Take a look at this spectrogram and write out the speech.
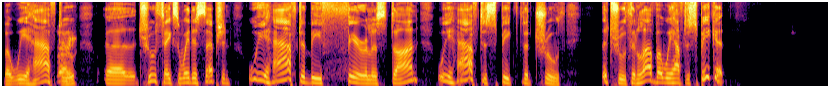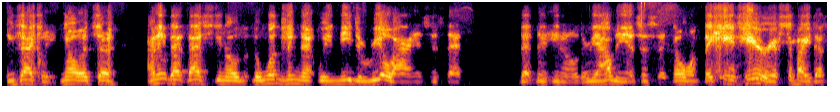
But we have to. Uh, truth takes away deception. We have to be fearless, Don. We have to speak the truth, the truth in love, but we have to speak it. Exactly. No, it's a. I think that that's you know the one thing that we need to realize is that that the, you know the reality is is that no one they can't hear if somebody doesn't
